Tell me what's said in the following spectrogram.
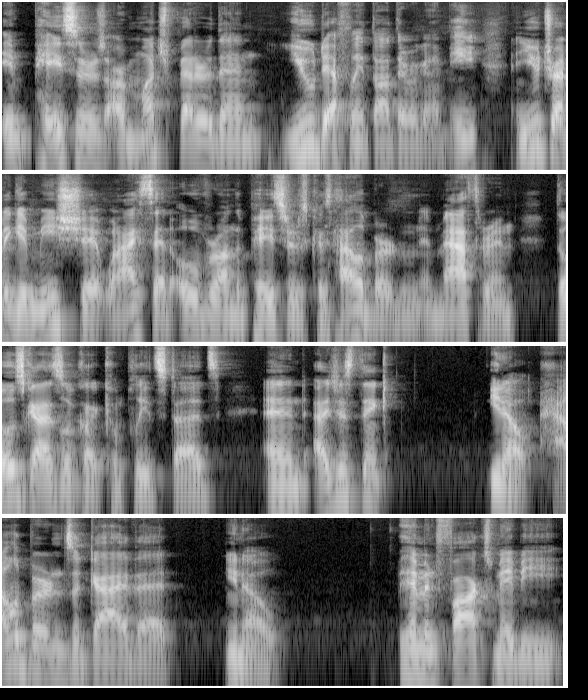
in Pacers are much better than you definitely thought they were going to be. And you try to give me shit when I said over on the Pacers because Halliburton and Mathurin, those guys look like complete studs. And I just think, you know, Halliburton's a guy that, you know, him and Fox maybe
